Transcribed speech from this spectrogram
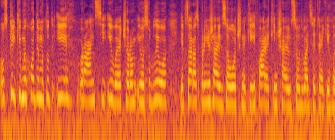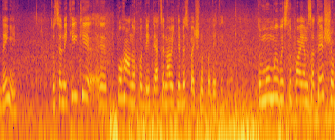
Оскільки ми ходимо тут і вранці, і вечором, і особливо як зараз приїжджають заочники і пари кінчаються о 23-й годині, то це не тільки е, погано ходити, а це навіть небезпечно ходити. Тому ми виступаємо за те, щоб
